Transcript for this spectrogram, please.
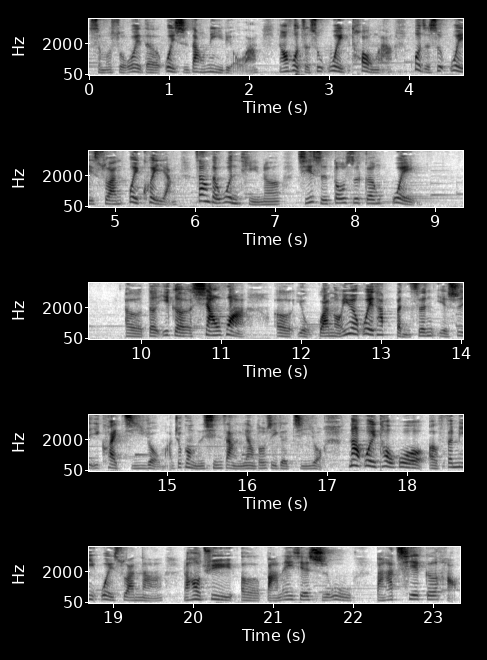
什么所谓的胃食道逆流啊，然后或者是胃痛啊，或者是胃酸、胃溃疡这样的问题呢，其实都是跟胃。呃的一个消化呃有关哦，因为胃它本身也是一块肌肉嘛，就跟我们的心脏一样，都是一个肌肉。那胃透过呃分泌胃酸呐，然后去呃把那些食物把它切割好。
